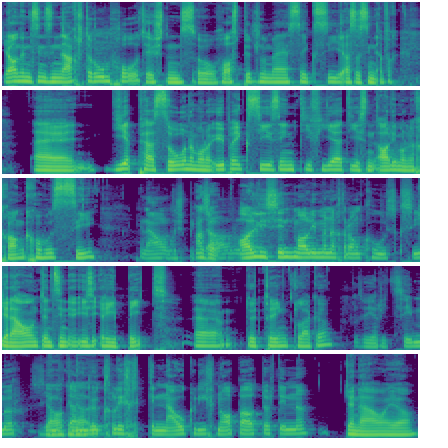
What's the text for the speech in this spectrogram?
Ja, und dann sind sie in den nächsten Raum gekommen, das war dann so hospitalmäßig. Also es sind einfach äh, die Personen, die noch übrig waren, sind die vier, die sind alle mal im Krankenhaus. Gewesen. Genau, das Spital. Also alle sind mal in einem Krankenhaus gewesen. Genau, und dann sind ihre Bett äh, dort drin gelegen. Also ihre Zimmer sind Ja, dann genau. wirklich genau gleich nachgebaut dort drinnen. Genau, ja.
